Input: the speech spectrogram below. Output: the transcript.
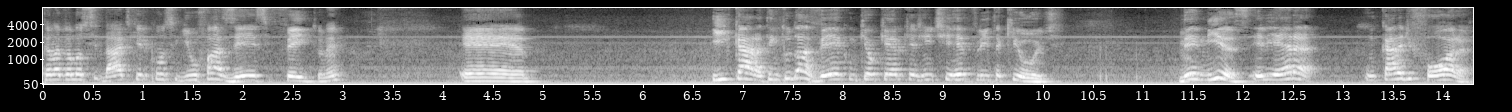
pela velocidade que ele conseguiu fazer esse feito, né? É... E cara, tem tudo a ver com o que eu quero que a gente reflita aqui hoje. Neemias, ele era um cara de fora.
